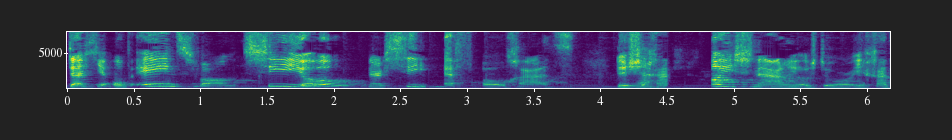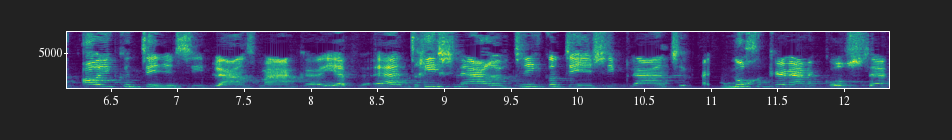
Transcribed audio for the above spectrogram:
dat je opeens van CEO naar CFO gaat. Dus ja. je gaat al je scenario's door. Je gaat al je contingency plans maken. Je hebt hè, drie scenario's, drie contingency plans. Je kijkt nog een keer naar de kosten.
